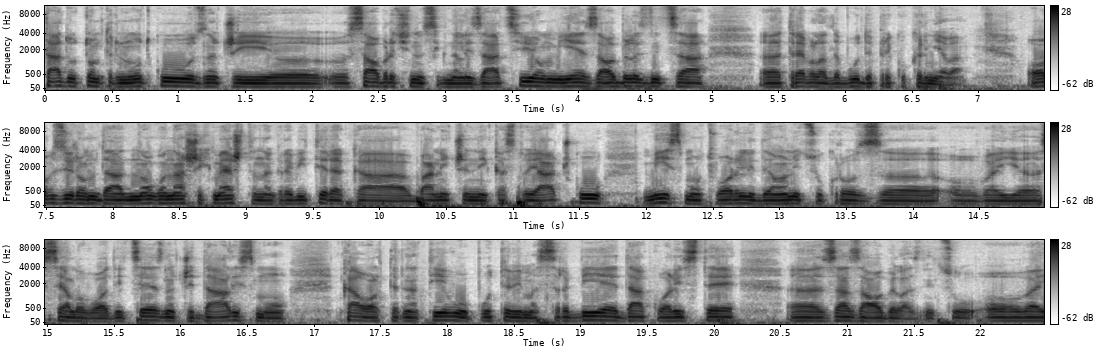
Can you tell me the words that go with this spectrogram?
tada u tom trenutku, znači e, saobraćenom signalizacijom je zaobilaznica e, trebala da bude preko Krnjeva. Obzirom da mnogo naših meštana gravitira ka Baničani, ka Stojačku, mi smo otvorili deonicu kroz e, ovaj, selo Vodice, znači dali smo kao alternativu u putevima Srbije da koriste za zaobilaznicu. Ovaj,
